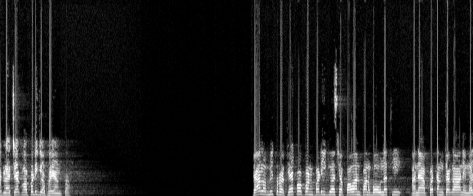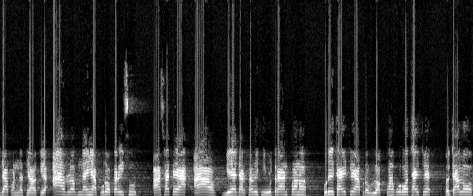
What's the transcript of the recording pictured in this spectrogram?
એટલે ચેકો પડી ગયો ભયંકર. ચાલો મિત્રો, ઠેકો પણ પડી ગયો છે, પવન પણ બહુ નથી અને પતંગ ચગાવવાની મજા પણ નથી આવતી. આ વ્લોગ ને અહીંયા પૂરો કરીશું. આ સાથે આ- બે હજાર છવ્વીસની ઉત્તરાયણ પણ પૂરી થાય છે, આપણો વ્લોગ પણ પૂરો થાય છે. તો ચાલો,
